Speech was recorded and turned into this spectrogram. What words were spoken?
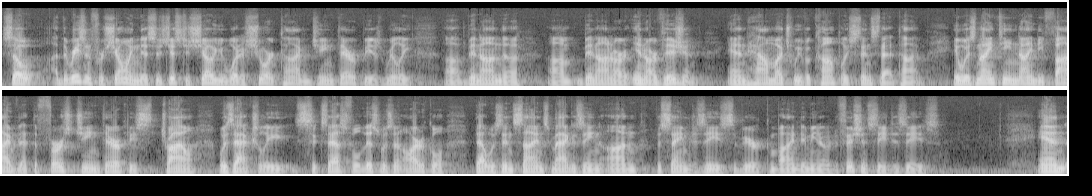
So uh, the reason for showing this is just to show you what a short time gene therapy has really uh, been on the um, been on our in our vision and how much we've accomplished since that time. It was 1995 that the first gene therapy trial was actually successful. This was an article that was in Science magazine on the same disease, severe combined immunodeficiency disease. And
